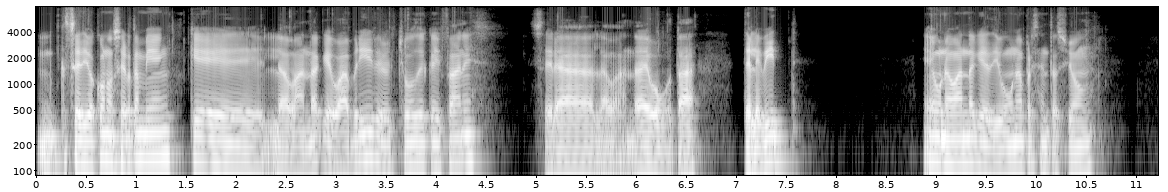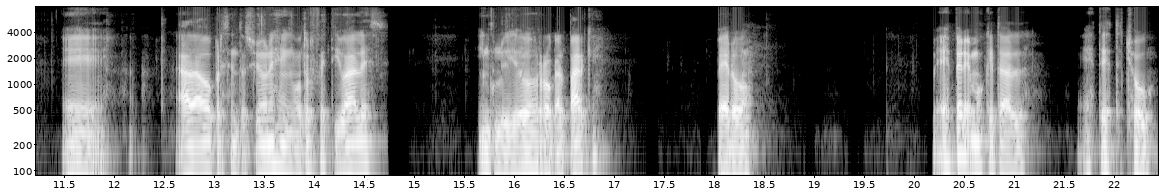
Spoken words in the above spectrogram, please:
Mm, se dio a conocer también que la banda que va a abrir el show de Caifanes será la banda de Bogotá, Televit. Es una banda que dio una presentación, eh, ha dado presentaciones en otros festivales, incluido Rock al Parque. Pero esperemos qué tal este, show.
